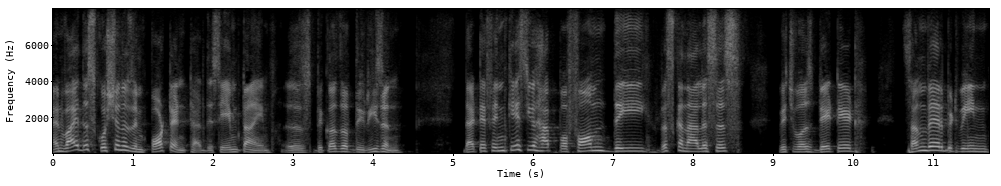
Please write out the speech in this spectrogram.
And why this question is important at the same time is because of the reason that if in case you have performed the risk analysis, which was dated somewhere between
